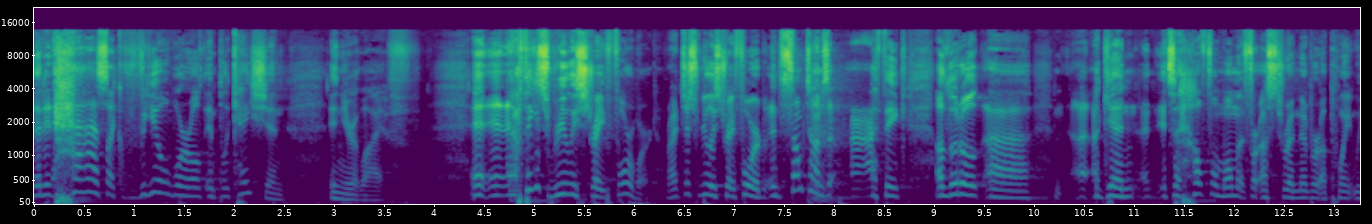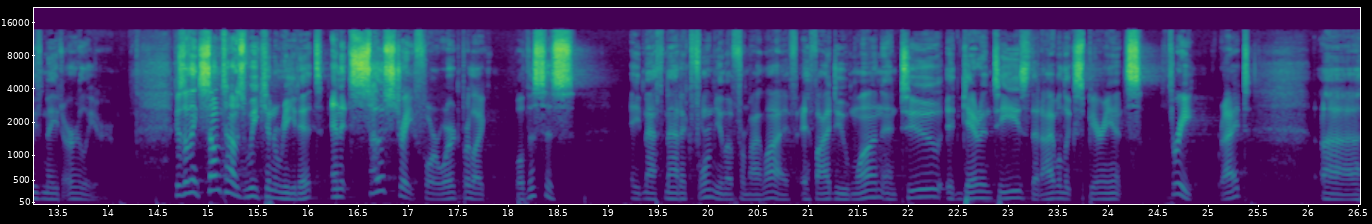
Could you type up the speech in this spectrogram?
that it has like real world implication in your life and, and, I think it's really straightforward, right? Just really straightforward. And sometimes I think a little, uh, again, it's a helpful moment for us to remember a point we've made earlier. Because I think sometimes we can read it and it's so straightforward, we're like, well, this is a mathematic formula for my life. If I do one and two, it guarantees that I will experience three, right? Uh,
